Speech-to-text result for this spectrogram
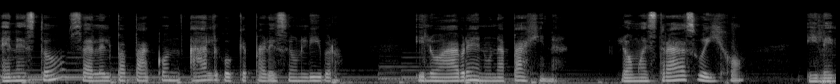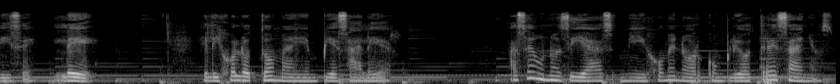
En esto sale el papá con algo que parece un libro, y lo abre en una página, lo muestra a su hijo y le dice, lee. El hijo lo toma y empieza a leer. Hace unos días mi hijo menor cumplió tres años.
